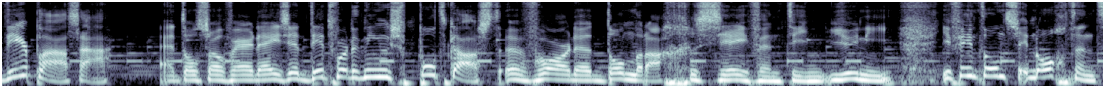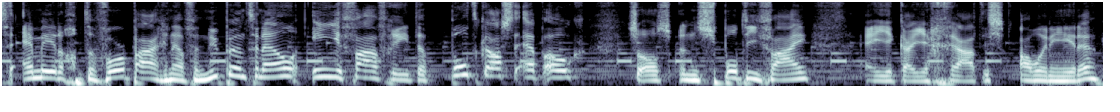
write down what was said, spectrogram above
Weerplaza. En tot zover deze Dit wordt het nieuws podcast voor de donderdag 17 juni. Je vindt ons in de ochtend en middag op de voorpagina van nu.nl. In je favoriete podcast app ook, zoals een Spotify. En je kan je gratis abonneren.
